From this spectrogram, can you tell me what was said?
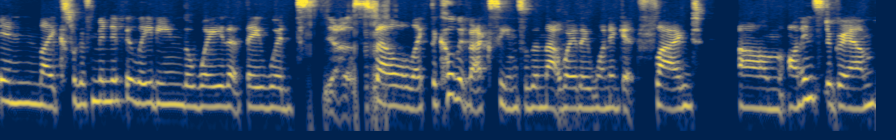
in like sort of manipulating the way that they would uh, spell like the COVID vaccine. So then that way they want to get flagged um, on Instagram,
